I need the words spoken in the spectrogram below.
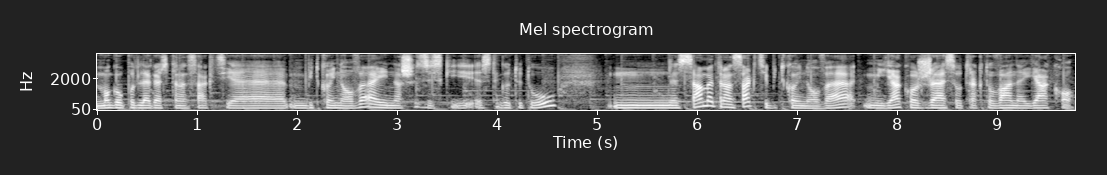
mogą podlegać transakcje bitcoinowe i nasze zyski z tego tytułu, mm, same transakcje bitcoinowe, jako że są traktowane jako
